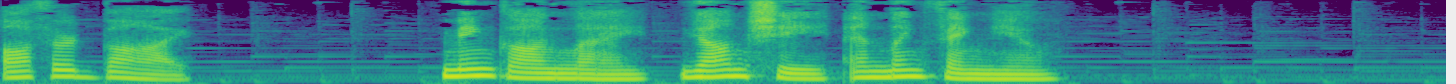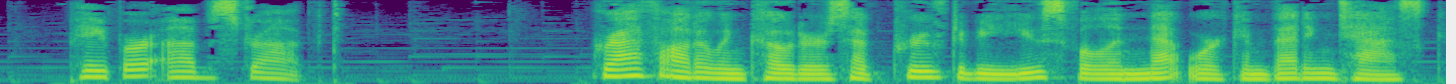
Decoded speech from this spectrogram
Authored by Minglong Lei, Yong Shi, and Lingfeng Yu. Paper Abstract Graph autoencoders have proved to be useful in network embedding task.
